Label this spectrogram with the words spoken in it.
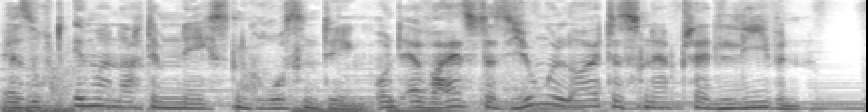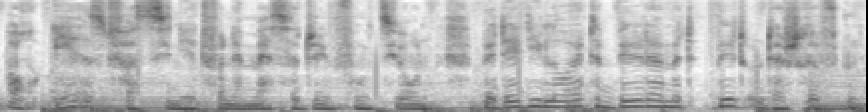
Er sucht immer nach dem nächsten großen Ding und er weiß, dass junge Leute Snapchat lieben. Auch er ist fasziniert von der Messaging-Funktion, bei der die Leute Bilder mit Bildunterschriften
